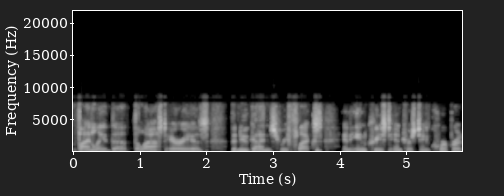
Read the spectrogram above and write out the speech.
Finally, the, the last area is the new guidance reflects an increased interest in corporate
